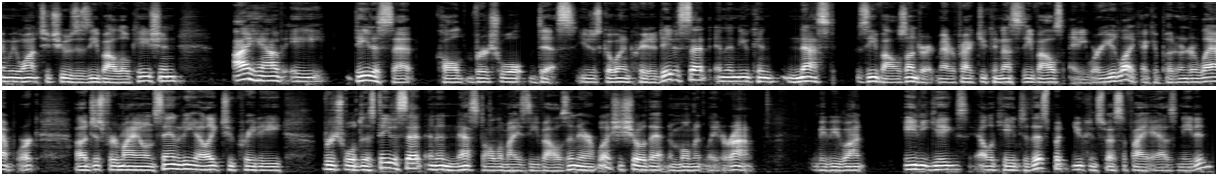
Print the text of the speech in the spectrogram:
and we want to choose a ZVol location, I have a data set called virtual dis. You just go in and create a data set, and then you can nest zvols under it. Matter of fact, you can nest zvols anywhere you like. I could put it under lab work. Uh, just for my own sanity, I like to create a virtual disk data set and then nest all of my zvols in there. We'll actually show that in a moment later on. Maybe you want 80 gigs allocated to this, but you can specify as needed.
